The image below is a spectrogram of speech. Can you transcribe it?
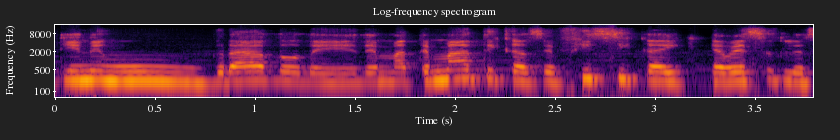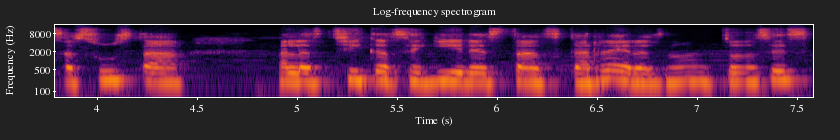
tienen un grado de, de, matemáticas, de física y que a veces les asusta a las chicas seguir estas carreras, ¿no? Entonces,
